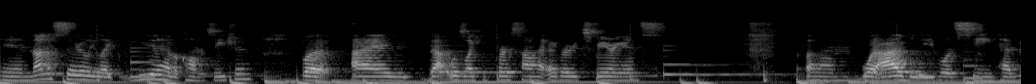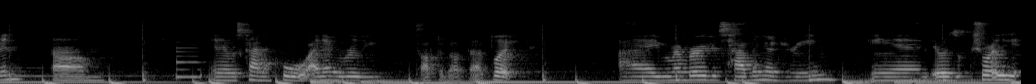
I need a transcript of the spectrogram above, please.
and not necessarily like we didn't have a conversation, but I that was like the first time I ever experienced um, what I believe was seeing heaven, um, and it was kind of cool. I never really talked about that, but I remember just having a dream, and it was shortly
